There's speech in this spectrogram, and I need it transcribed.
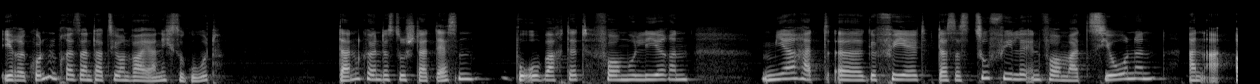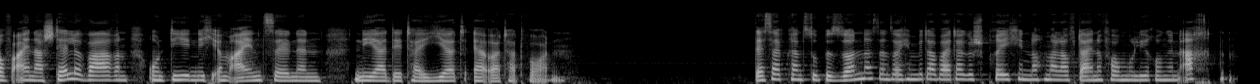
Ihre Kundenpräsentation war ja nicht so gut. Dann könntest du stattdessen beobachtet formulieren, mir hat äh, gefehlt, dass es zu viele Informationen an, auf einer Stelle waren und die nicht im Einzelnen näher detailliert erörtert worden. Deshalb kannst du besonders in solchen Mitarbeitergesprächen nochmal auf deine Formulierungen achten.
